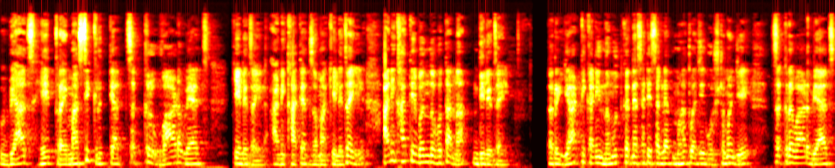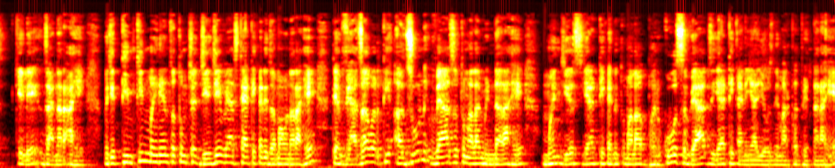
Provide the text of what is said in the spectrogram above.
व्याज हे त्रैमासिकरित्या चक्रवाढ व्याज केले जाईल आणि खात्यात जमा केले जाईल आणि खाते बंद होताना दिले जाईल. तर या ठिकाणी नमूद करण्यासाठी सगळ्यात महत्वाची गोष्ट म्हणजे चक्रवाढ व्याज केले जाणार आहे. म्हणजे तीन तीन महिन्यांचं तुमचं जे जे व्याज त्या ठिकाणी जमा होणार आहे त्या व्याजावरती अजून व्याज तुम्हाला मिळणार आहे. म्हणजेच या ठिकाणी तुम्हाला भरघोस व्याज या ठिकाणी या योजनेमार्फत भेटणार आहे.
